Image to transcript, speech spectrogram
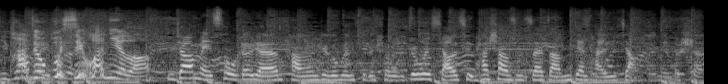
你知道他就不喜欢你了。你知道每次我跟圆圆谈论这个问题的时候，我就会想起他上次在咱们电台里讲的那个事儿，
